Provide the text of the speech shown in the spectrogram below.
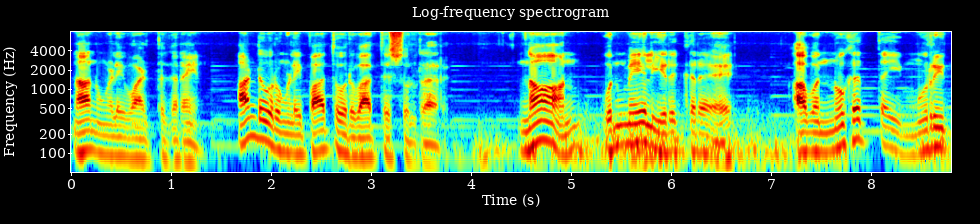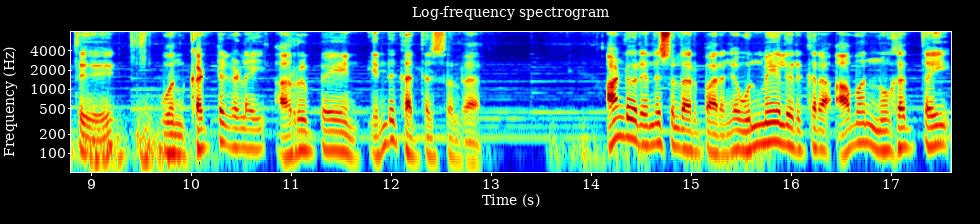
நான் உங்களை வாழ்த்துகிறேன். ஆண்டவர் உங்களை பார்த்து ஒரு வார்த்தை சொல்கிறாரு நான் உன்மேல் இருக்கிற அவன் நுகத்தை முறித்து உன் கட்டுகளை அறுப்பேன் என்று கத்தர் சொல்றார். ஆண்டவர் என்ன சொல்றார் பாருங்க உண்மையில் இருக்கிற அவன் நுகத்தை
